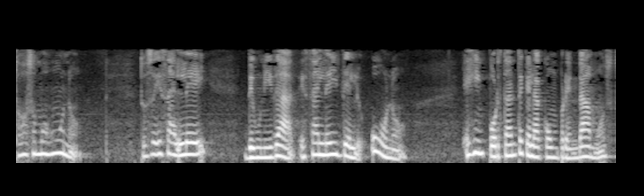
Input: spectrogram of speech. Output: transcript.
Todos somos uno. Entonces esa ley de unidad, esa ley del uno, es importante que la comprendamos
